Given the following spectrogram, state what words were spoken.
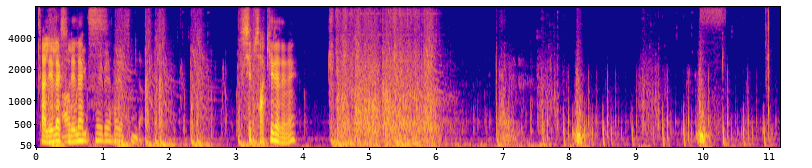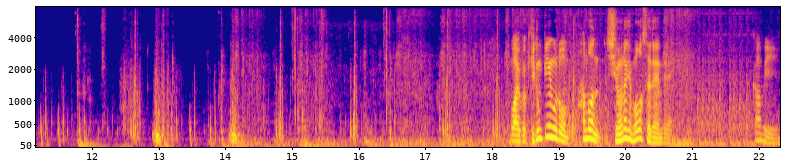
자 릴렉스 릴렉스. 14킬에 되네? 와 이거 기둥빙으로 한번 시원하게 먹었어야 되는데. 까비.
